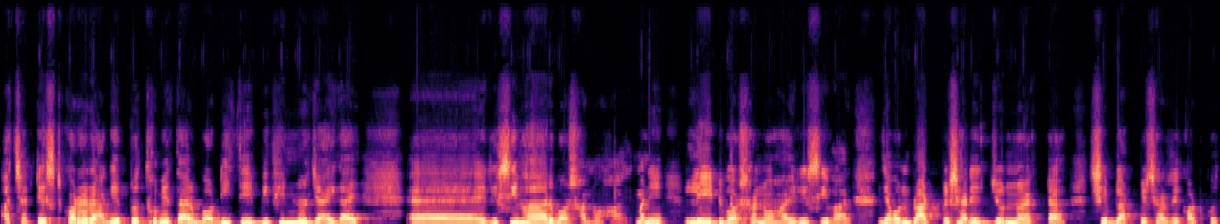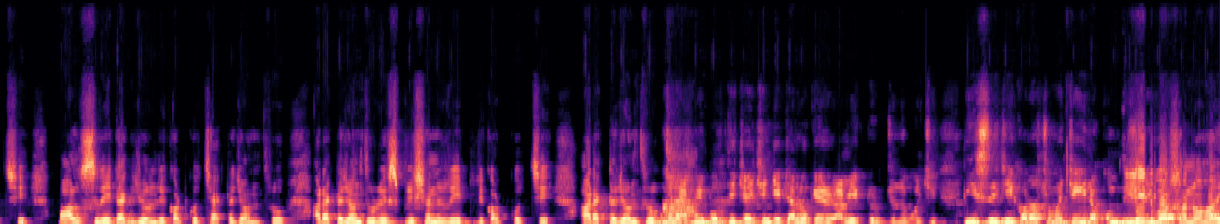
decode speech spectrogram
আচ্ছা টেস্ট করার আগে প্রথমে তার বডিতে বিভিন্ন জায়গায় রিসিভার বসানো হয়। মানে লিড বসানো হয় রিসিভার। যেমন ব্লাড প্রেশারের জন্য একটা সে ব্লাড প্রেশার রেকর্ড করছে। পালস রেট একজন রেকর্ড করছে একটা যন্ত্র। আর একটা যন্ত্র রেসপিরেশনের রেট রেকর্ড করছে। আর একটা যন্ত্র মানে আপনি বলতে চাইছেন যেটা লোকের আমি একটু জন্য বলছি ইসিজি করার সময় যেই রকম লিড বসানো হয়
